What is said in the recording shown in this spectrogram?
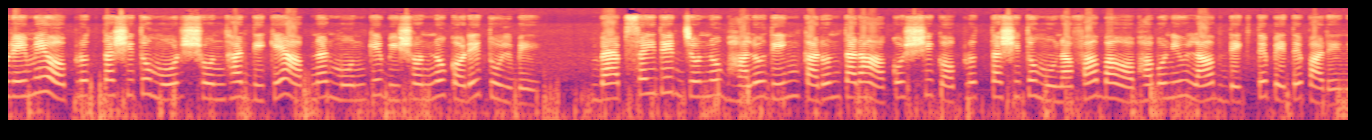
প্রেমে অপ্রত্যাশিত মোড় সন্ধ্যার দিকে আপনার মনকে বিষণ্ণ করে তুলবে। ব্যবসায়ীদের জন্য ভালো দিন কারণ তারা আকস্মিক অপ্রত্যাশিত মুনাফা বা অভাবনীয় লাভ দেখতে পেতে পারেন।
